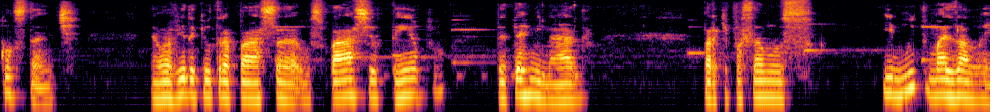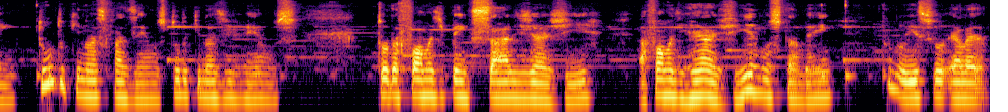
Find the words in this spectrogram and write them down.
constante. É uma vida que ultrapassa o espaço e o tempo determinado para que possamos ir muito mais além. Tudo que nós fazemos, tudo que nós vivemos, toda forma de pensar e de agir, a forma de reagirmos também, tudo isso ela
